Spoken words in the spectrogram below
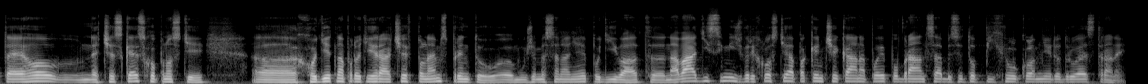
té jeho nečeské schopnosti chodit na protihráče v plném sprintu. Můžeme se na ně podívat. Navádí si míč v rychlosti a pak jen čeká na pohyb obránce, aby si to píchnul kolem něj do druhé strany.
